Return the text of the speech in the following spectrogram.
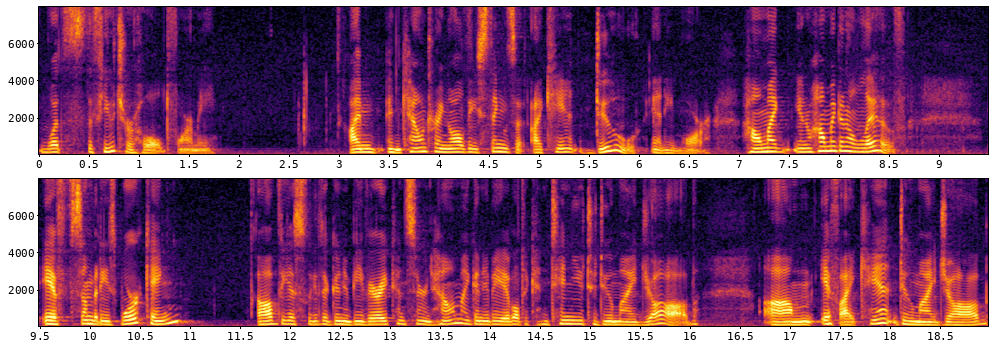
what's the future hold for me? I'm encountering all these things that I can't do anymore. How am I, you know, how am I going to live? If somebody's working, obviously they're going to be very concerned. How am I going to be able to continue to do my job? Um, if I can't do my job,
